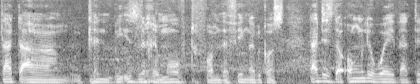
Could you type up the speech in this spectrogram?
that um, can be easily removed from the finger because that is the only way that the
